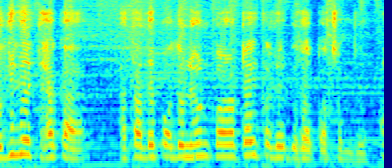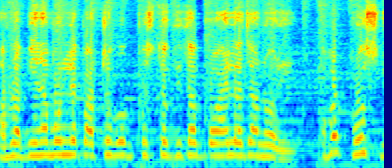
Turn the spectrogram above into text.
অধীনে থাকা আর তাদের পদলেহন করাটাই তাদের বোধহয় পছন্দ। আমরা বিনামূল্যে পাঠ্য পুস্তক দিতাম পয়লা জানুয়ারি। আমার প্রশ্ন,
